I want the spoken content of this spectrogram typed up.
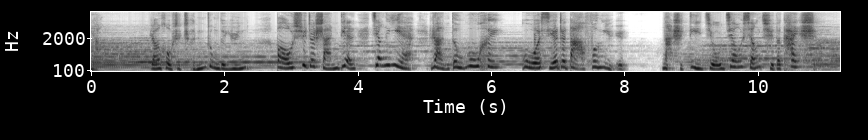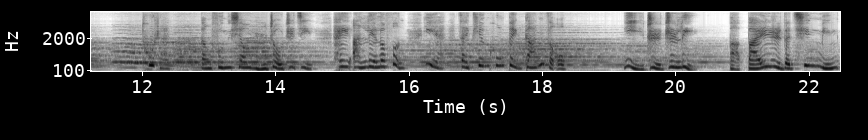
酿。然后是沉重的云，饱蓄着闪电，将夜染得乌黑，裹挟着大风雨。那是第九交响曲的开始。突然，当风消雨骤之际，黑暗裂了缝，夜在天空被赶走，意志之力把白日的清明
